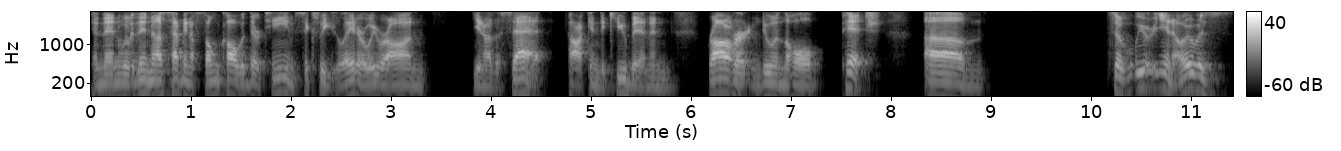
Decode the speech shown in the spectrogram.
And then within us having a phone call with their team, six weeks later, we were on, you know, the set talking to Cuban and Robert and doing the whole pitch. Um, so we were, you know, it was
